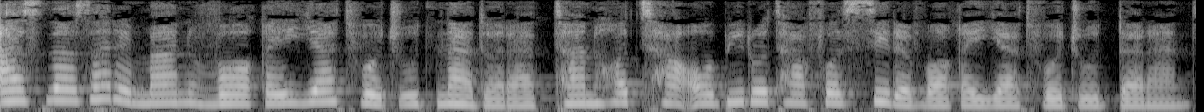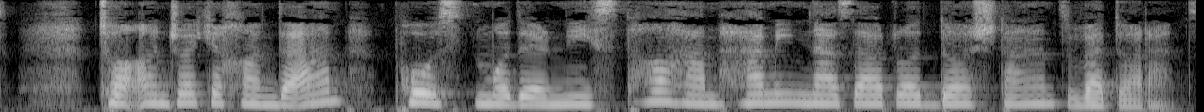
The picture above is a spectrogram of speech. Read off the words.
از نظر من واقعیت وجود ندارد. تنها تعابیر و تفاسیر واقعیت وجود دارند. تا آنجا که ام پست مدرنیست ها هم همین نظر را داشتند و دارند.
